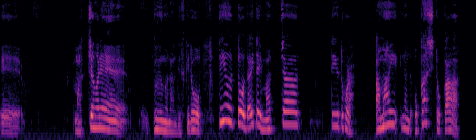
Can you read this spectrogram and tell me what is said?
えー、抹茶がね、ブームなんですけど、っていうと、大体抹茶っていうとほら、甘い、なんだ、お菓子とか、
